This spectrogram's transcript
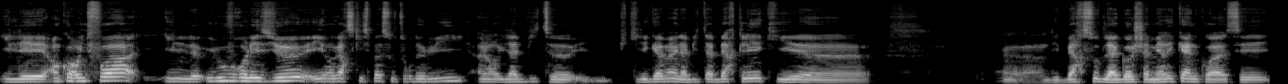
Il est encore une fois, il, ouvre les yeux et il regarde ce qui se passe autour de lui. Alors, il habite, euh, depuis qu'il est gamin, il habite à Berkeley, qui est euh, euh, un des berceaux de la gauche américaine, quoi. C'est,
